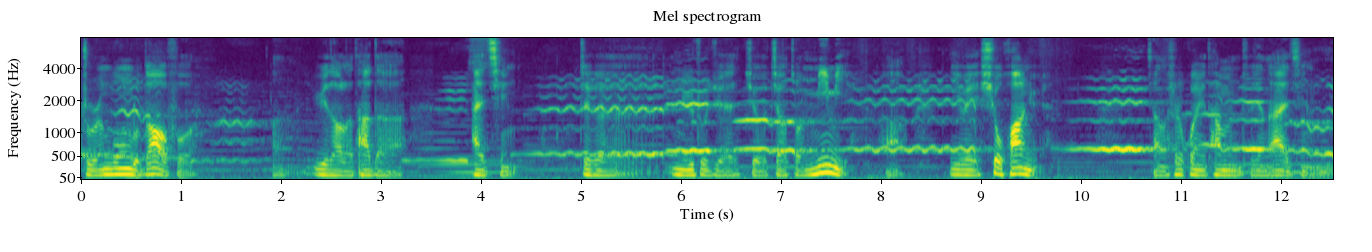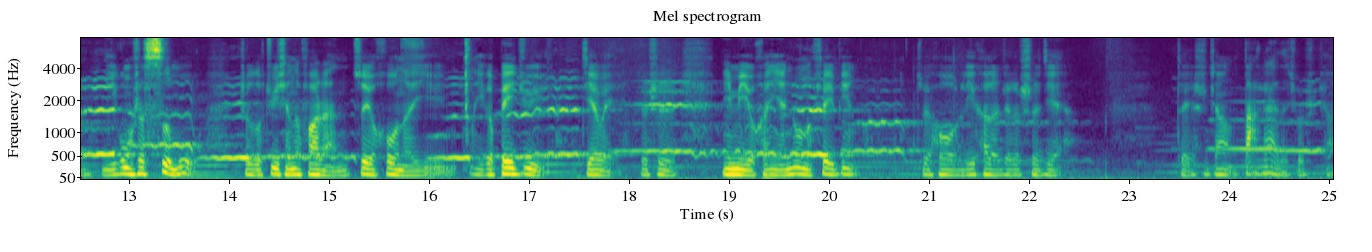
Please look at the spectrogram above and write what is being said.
主人公鲁道夫啊遇到了他的爱情，这个。女主角就叫做咪咪啊，一位绣花女，讲的是关于他们之间的爱情。一共是四幕，这个剧情的发展最后呢以一个悲剧结尾，就是咪咪有很严重的肺病，最后离开了这个世界。对，是这样，大概的就是这样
